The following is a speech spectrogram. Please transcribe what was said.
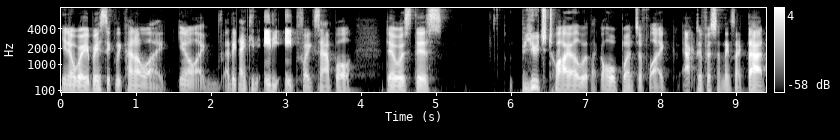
You know, where he basically kind of like, you know, like I think 1988, for example, there was this huge trial with like a whole bunch of like activists and things like that,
